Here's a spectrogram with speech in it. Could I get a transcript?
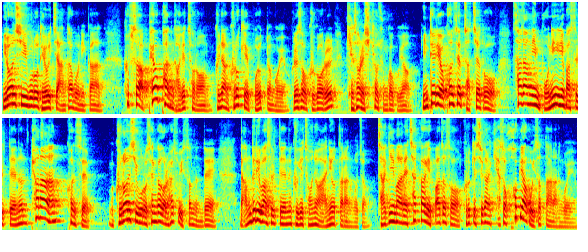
이런 식으로 되어 있지 않다 보니까 흡사 폐업한 가게처럼 그냥 그렇게 보였던 거예요. 그래서 그거를 개선을 시켜준 거고요. 인테리어 컨셉 자체도 사장님 본인이 봤을 때는 편안한 컨셉 뭐 그런 식으로 생각을 할 수 있었는데 남들이 봤을 때는 그게 전혀 아니었다라는 거죠. 자기만의 착각에 빠져서 그렇게 시간을 계속 허비하고 있었다라는 거예요.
